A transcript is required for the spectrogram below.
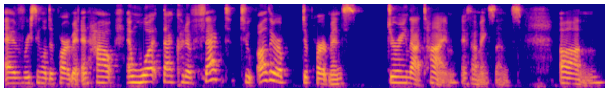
every single department and how and what that could affect to other departments during that time, if that makes sense. Um,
